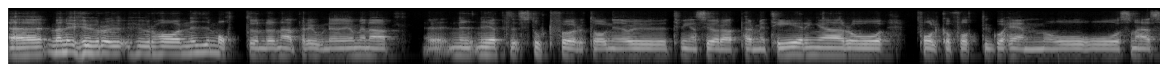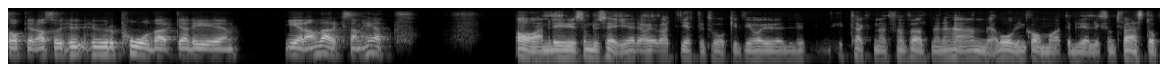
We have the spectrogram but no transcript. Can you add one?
Eh, men hur, hur har ni mått under den här perioden? Jag menar, eh, ni, ni, är ett stort företag. Ni har ju tvingats göra permitteringar och folk har fått gå hem och, och såna här saker. Alltså hur, hur påverkar det er verksamhet? Ja, men det är ju som du säger, det har ju varit jättetråkigt. Vi har ju i takt med att framförallt när den här andra vågen kom och att det blev liksom tvärstopp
